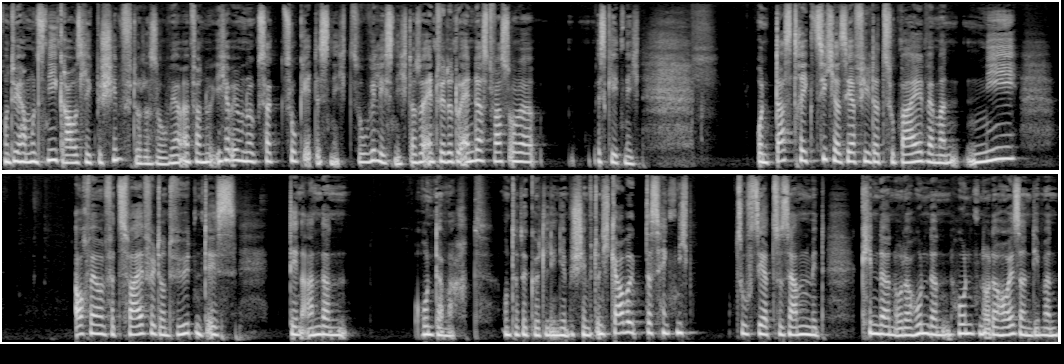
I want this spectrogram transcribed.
und wir haben uns nie grauslig beschimpft oder so. Wir haben einfach nur, ich habe immer nur gesagt, so geht es nicht, so will ich es nicht. Also entweder du änderst was oder es geht nicht. Und das trägt sicher sehr viel dazu bei, wenn man nie, auch wenn man verzweifelt und wütend ist, den anderen runtermacht unter der Gürtellinie beschimpft. Und ich glaube, das hängt nicht zu sehr zusammen mit Kindern oder Hunden, Hunden oder Häusern, die man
